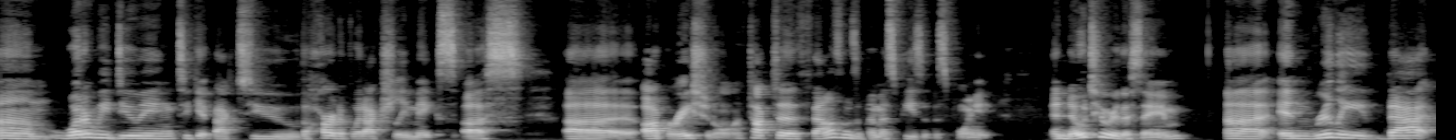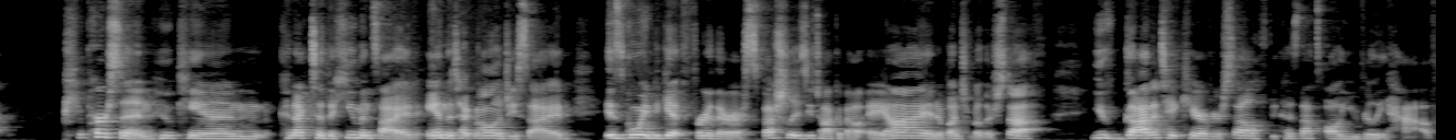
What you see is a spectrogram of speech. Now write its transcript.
Um, what are we doing to get back to the heart of what actually makes us uh, operational. I've talked to thousands of MSPs at this point, and no two are the same. Uh, and really, that p- person who can connect to the human side and the technology side is going to get further, especially as you talk about AI and a bunch of other stuff. You've got to take care of yourself because that's all you really have,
